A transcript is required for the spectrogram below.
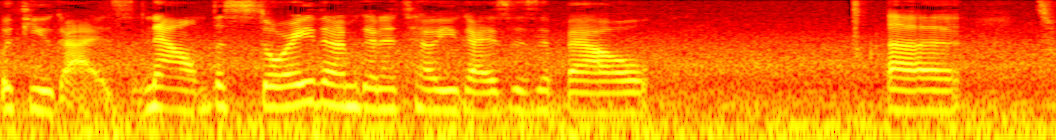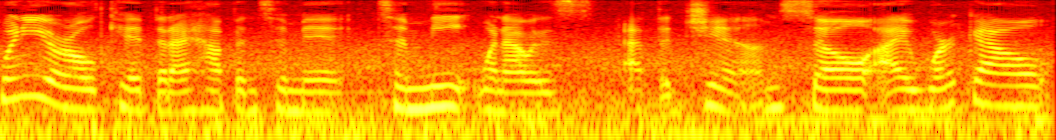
with you guys. Now, the story that I'm going to tell you guys is about a 20 year old kid that I happened to meet to meet when I was at the gym. So I work out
